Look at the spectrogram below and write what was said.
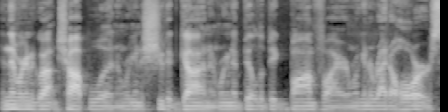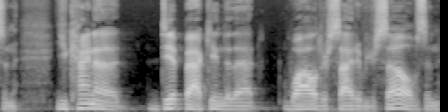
and then we're going to go out and chop wood, and we're going to shoot a gun, and we're going to build a big bonfire, and we're going to ride a horse, and you kind of dip back into that wilder side of yourselves. And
